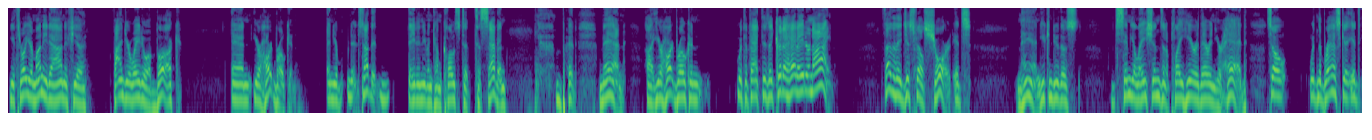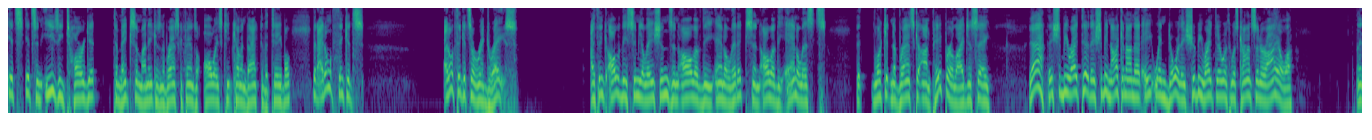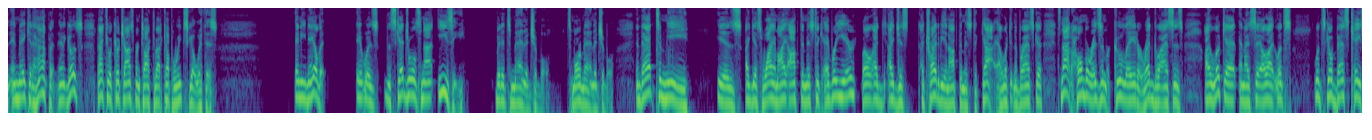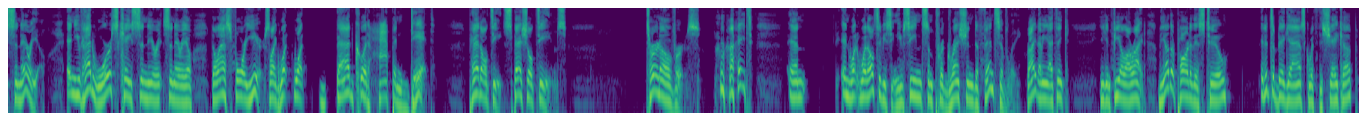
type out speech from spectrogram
you throw your money down if you find your way to a book, and you're heartbroken. And you're it's not that they didn't even come close to, to seven, but man, Uh, you're heartbroken with the fact that they could have had eight or nine. It's not that they just fell short. It's, man, you can do those simulations and a play here or there in your head. So with Nebraska, it, it's it's an easy target to make some money because Nebraska fans will always keep coming back to the table. But I don't think it's I don't think it's a rigged race. I think all of these simulations and all of the analytics and all of the analysts that look at Nebraska on paper, Elijah, say, yeah, they should be right there. They should be knocking on that eight win door. They should be right there with Wisconsin or Iowa and, and make it happen. And it goes back to what Coach Osborne talked about a couple weeks ago with this. And he nailed it. It was the schedule's not easy, but it's manageable. It's more manageable. And that to me is, I guess, why am I optimistic every year? Well, I, I just, I try to be an optimistic guy. I look at Nebraska. It's not homerism or Kool Aid or red glasses. I look at and I say, all right, let's, let's go best case scenario. And you've had worst case scenario, scenario the last four years. Like what, what bad could happen did. Penalties, special teams, turnovers, right? And and what what else have you seen? You've seen some progression defensively, right? I mean, I think you can feel all right. The other part of this too, and it's a big ask with the shakeup,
